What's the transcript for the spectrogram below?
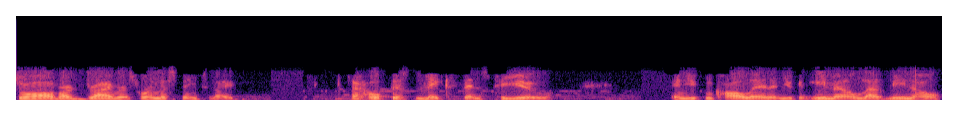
So, all of our drivers who are listening tonight, I hope this makes sense to you. And you can call in and you can email, let me know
